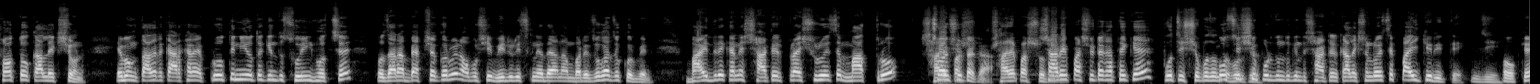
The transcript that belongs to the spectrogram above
শত কালেকশন এবং তাদের কারখানায় প্রতিনিয়ত কিন্তু সুইং হচ্ছে। তো যারা ব্যবসা করবেন অবশ্যই ভিডিও স্ক্রিনে দেওয়া নাম্বারে যোগাযোগ করবেন। ভাইদের এখানে শার্টের প্রাইস শুরু হয়েছে মাত্র ছয়শো টাকা। সাড়ে পাঁচশো সাড়ে পাঁচশো টাকা থেকে পঁচিশশো পর্যন্ত পঁচিশশো পর্যন্ত কিন্তু শার্টের কালেকশন রয়েছে পাইকারিতে। জি। ওকে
